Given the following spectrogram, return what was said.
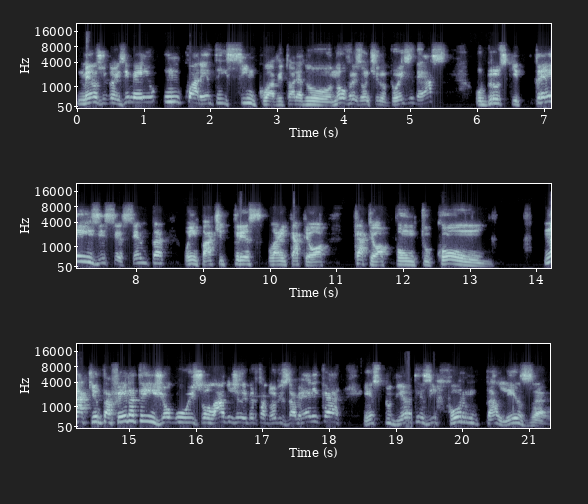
Menos de 2,5, 1,45 a vitória do Novo Horizontino 2,10, o Brusque 3,60, o empate 3 lá em KTO, KTO.com. Na quinta-feira tem jogo isolado de Libertadores da América, Estudiantes e Fortaleza.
